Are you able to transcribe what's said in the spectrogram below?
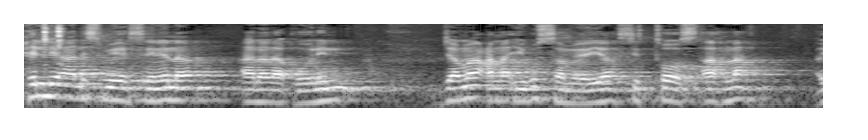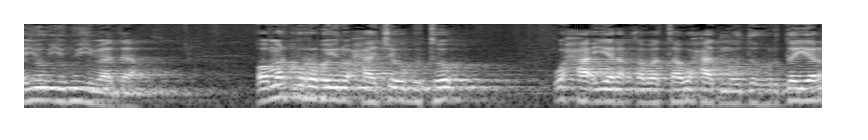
Xilli aan ismeersanina aanan aqoonin jamaacna igu sameeya si toos ahna ayuu iigu yimaadaa. Oo markuu rabo inuu xaajo u guto waxaa iyara qabataa waxaad mooddo hurdo yar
